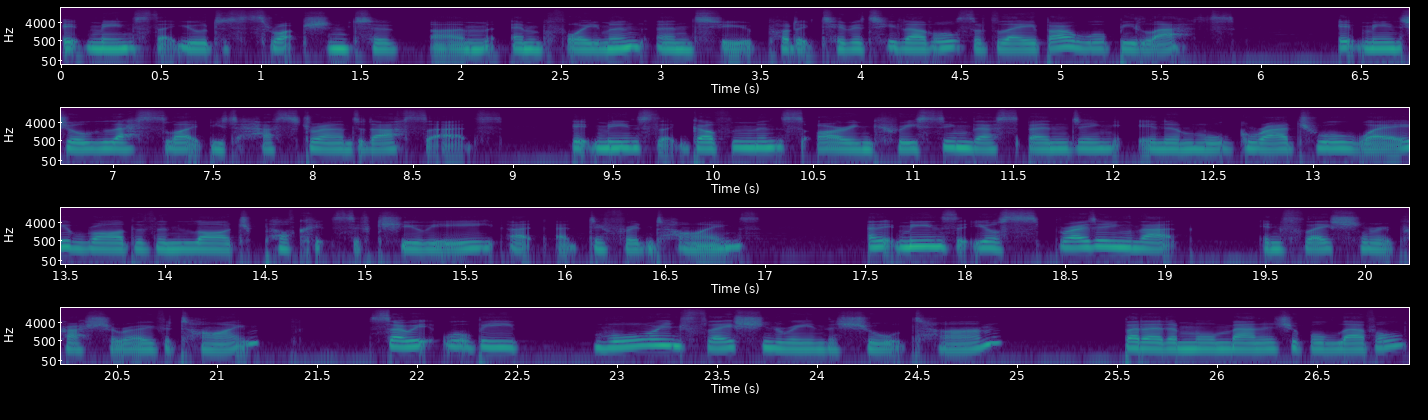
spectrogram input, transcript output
it means that your disruption to um, employment and to productivity levels of labor will be less. It means you're less likely to have stranded assets. It means that governments are increasing their spending in a more gradual way rather than large pockets of QE at, at different times. And it means that you're spreading that inflationary pressure over time. So it will be more inflationary in the short term, but at a more manageable level,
